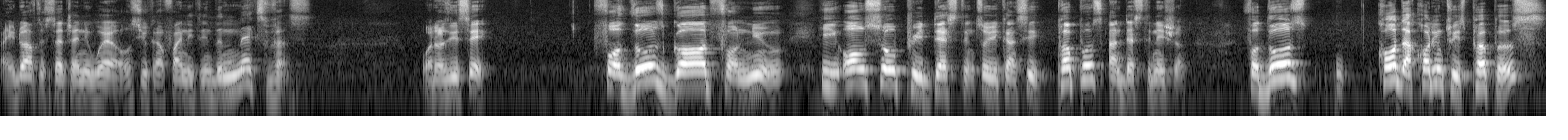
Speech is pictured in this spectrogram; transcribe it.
And you don't have to search anywhere else. You can find it in the next verse. What does he say? For those God foreknew, he also predestined. So you can see purpose and destination. For those called according to his purpose,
